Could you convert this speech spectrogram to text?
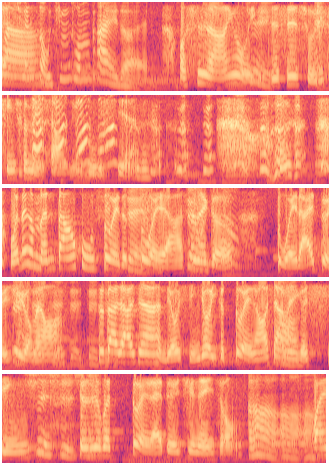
完全走青春派的哎。哦，是啊，因为我一直是属于青春美少女路线。我我那个门当户对的对啊，是那个。怼来怼去有没有？对对对，就大家现在很流行，就一个对，然后下面一个心，是是，就是会对来对去那一种，嗯嗯嗯，欢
